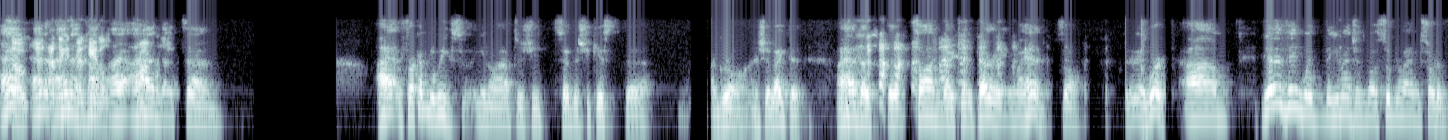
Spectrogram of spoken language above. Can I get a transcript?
So and, I, I think it's been handled I, I properly. Had that, um, I for a couple of weeks, you know, after she said that she kissed uh, a girl and she liked it, I had that, that song by Katy Perry in my head, so it, it worked. Um, the other thing with that you mentioned about Superman sort of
